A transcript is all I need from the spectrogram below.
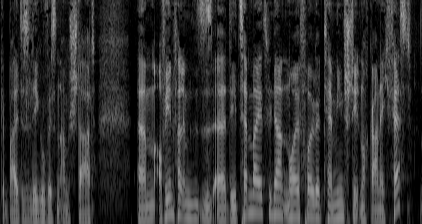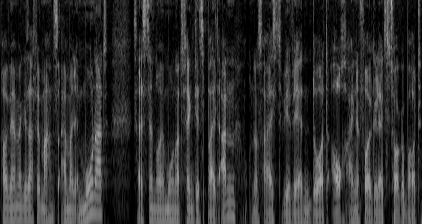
geballtes Lego-Wissen am Start. Ähm, auf jeden Fall im äh, Dezember jetzt wieder eine neue Folge. Termin steht noch gar nicht fest, aber wir haben ja gesagt, wir machen es einmal im Monat. Das heißt, der neue Monat fängt jetzt bald an und das heißt, wir werden dort auch eine Folge Let's Talk About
